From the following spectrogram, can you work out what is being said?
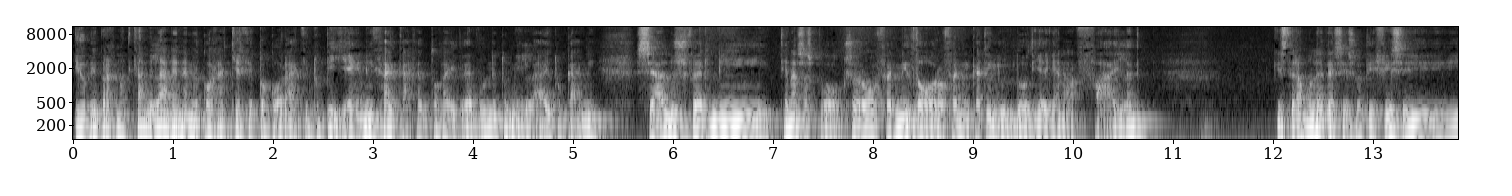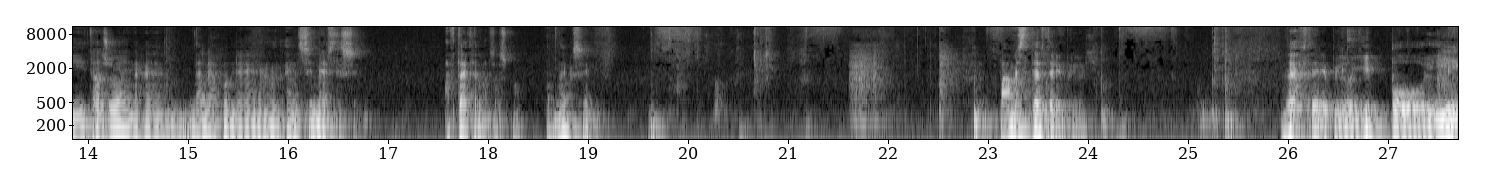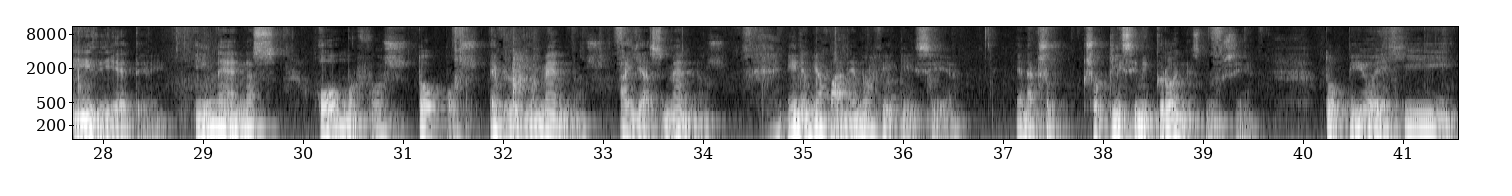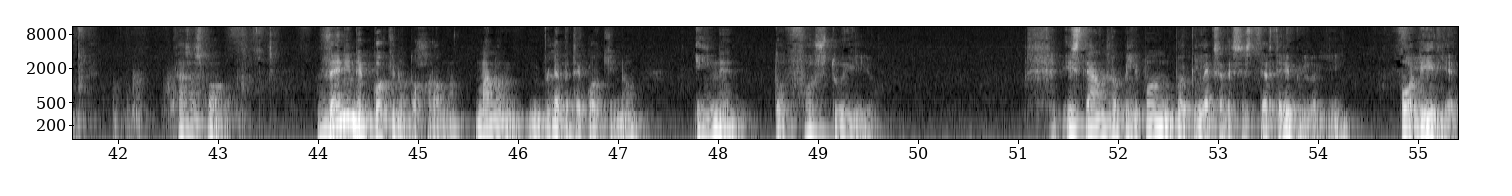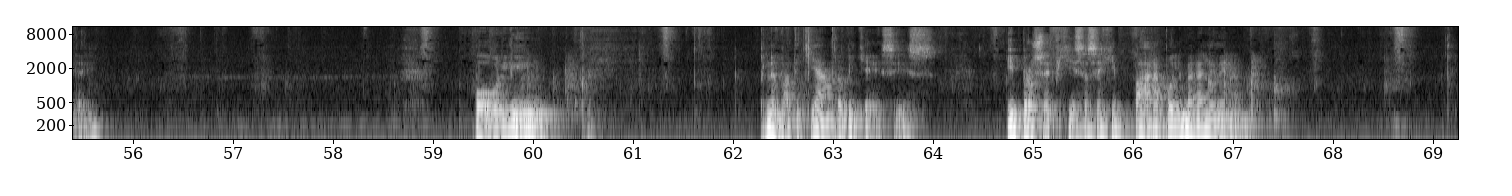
οι οποίοι πραγματικά μιλάνε ναι, με κόρα και έρχεται το κοράκι, του πηγαίνει, κάθεται, το χαϊδεύουν, του μιλάει, του κάνει. Σε άλλους φέρνει, τι να σας πω, ξέρω φέρνει δώρο, φέρνει κάτι λουλούδια για να φάει. Δηλαδή. Και ύστερα μου λέτε εσείς ότι η φύση ή τα ζώα είναι, δεν έχουν ενσυναίσθηση. Αυτά ήθελα να σας πω. Εντάξει. Πάμε στη δεύτερη επιλογή. Δεύτερη επιλογή, πολύ ιδιαίτερη. Είναι ένας όμορφος τόπος, ευλογημένος, αγιασμένος. Είναι μια πανέμορφη εκκλησία. Ένα Ξοκλήσι μικρό είναι στην ουσία. Το οποίο έχει, θα σας πω, δεν είναι κόκκινο το χρώμα, μάλλον βλέπετε κόκκινο, είναι το φως του ήλιου. Είστε άνθρωποι λοιπόν που επιλέξατε εσείς τη δεύτερη επιλογή, πολύ ιδιαίτερη, πολύ πνευματικοί άνθρωποι και εσείς, η προσευχή σας έχει πάρα πολύ μεγάλη δύναμη.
